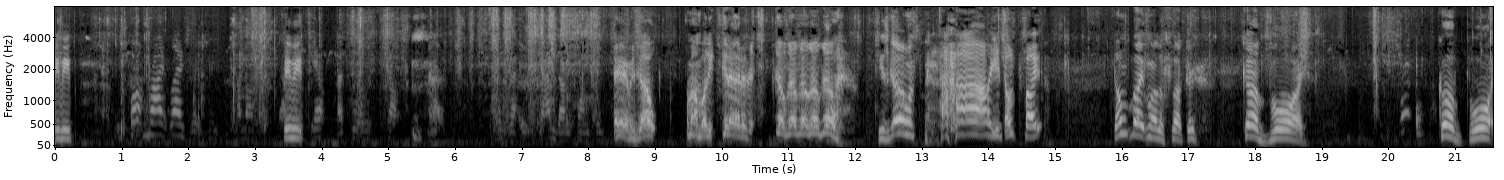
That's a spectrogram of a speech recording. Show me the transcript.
Beep beep. bottom right leg, come. Beep beep. Yep, that's what it stopped. I think that is jammed on something. There we go. Come on, buddy. Get out of it. Go, go, go, go, go. He's going. Ha ha. You don't bite. Don't bite, motherfucker. Good boy. Good boy.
